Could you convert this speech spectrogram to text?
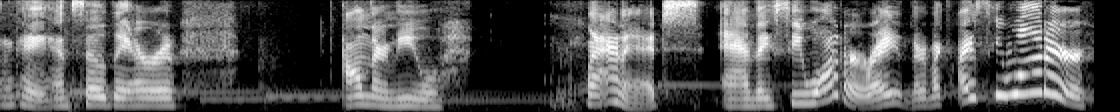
Okay, and so they're on their new planet and they see water, right? And they're like, I see water.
